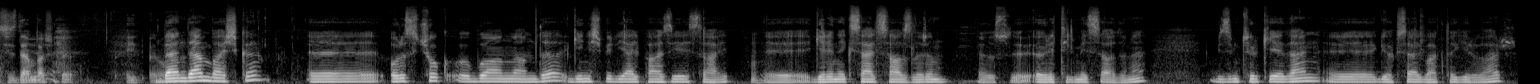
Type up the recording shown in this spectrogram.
Sizden başka eğitmen olarak- Benden başka e, orası çok e, bu anlamda geniş bir yelpazeye sahip. E, geleneksel sazların e, öğretilmesi adına. Bizim Türkiye'den e, Göksel Baktagir var.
